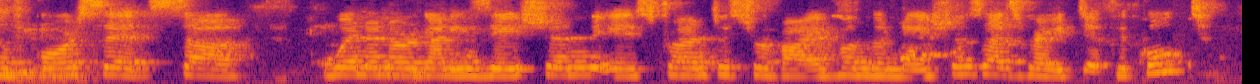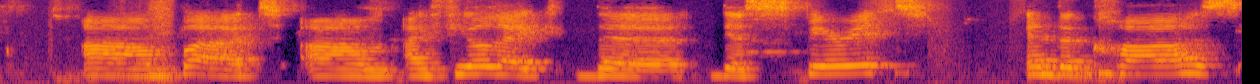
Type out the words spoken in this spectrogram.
Of course it's uh, when an organization is trying to survive on donations that's very difficult um, but um, I feel like the the spirit and the cause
